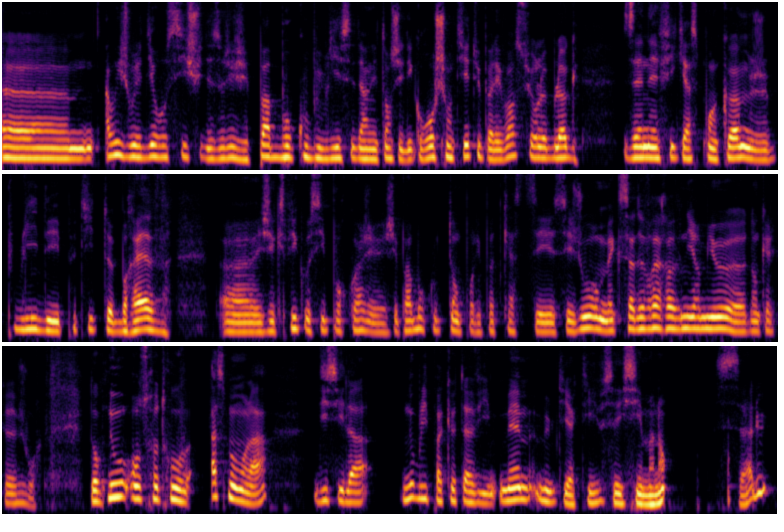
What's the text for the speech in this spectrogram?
Euh, ah oui, je voulais dire aussi, je suis désolé, j'ai pas beaucoup publié ces derniers temps. J'ai des gros chantiers. Tu peux aller voir sur le blog zenefficace.com. Je publie des petites brèves. Euh, J'explique aussi pourquoi j'ai pas beaucoup de temps pour les podcasts ces, ces jours, mais que ça devrait revenir mieux euh, dans quelques jours. Donc nous, on se retrouve à ce moment-là. D'ici là, n'oublie pas que ta vie, même multi-active, c'est ici et maintenant. Salut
